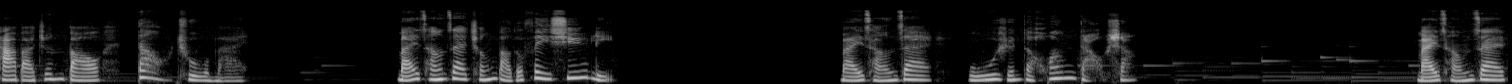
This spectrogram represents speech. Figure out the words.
他把珍宝到处埋，埋藏在城堡的废墟里，埋藏在无人的荒岛上，埋藏在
